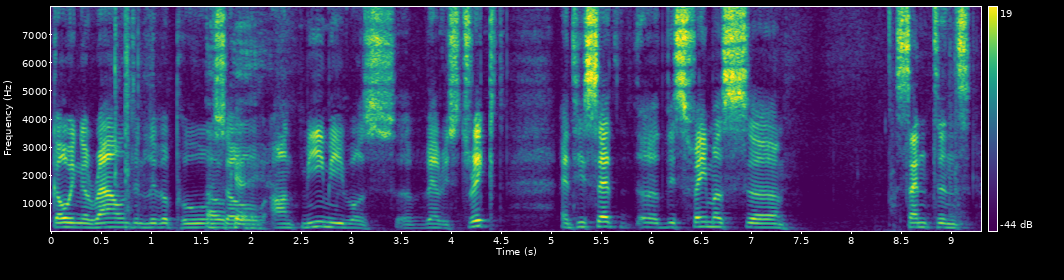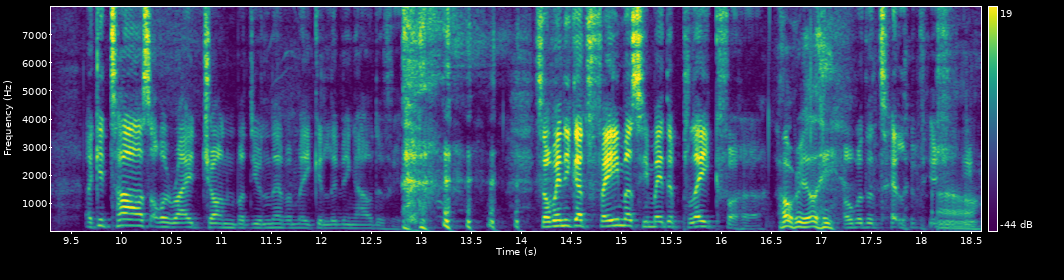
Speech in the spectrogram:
going around in Liverpool. Okay. So Aunt Mimi was uh, very strict. And he said uh, this famous uh, sentence A guitar's all right, John, but you'll never make a living out of it. so when he got famous, he made a plaque for her Oh, really? over the television. Oh,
